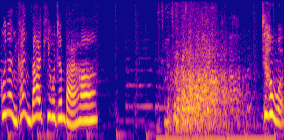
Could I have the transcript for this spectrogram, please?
姑娘，你看你大爷屁股真白哈。”就我，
